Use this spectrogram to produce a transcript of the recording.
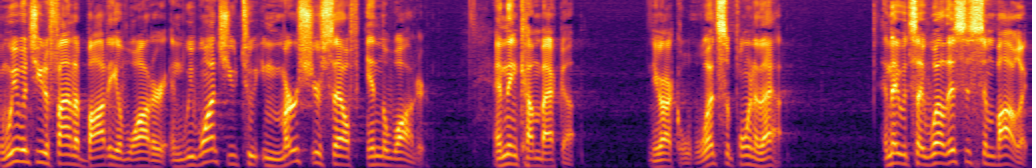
and we want you to find a body of water, and we want you to immerse yourself in the water and then come back up. You're like, what's the point of that? And they would say, well, this is symbolic.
